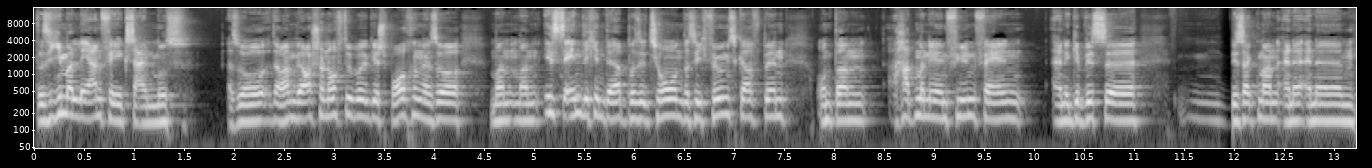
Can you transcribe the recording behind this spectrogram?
dass ich immer lernfähig sein muss. Also da haben wir auch schon oft drüber gesprochen. Also man, man ist endlich in der Position, dass ich Führungskraft bin und dann hat man ja in vielen Fällen eine gewisse wie sagt man, eine, eine,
